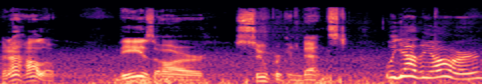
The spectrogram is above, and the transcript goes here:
They're not hollow. These are super condensed. Well, yeah, they are.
